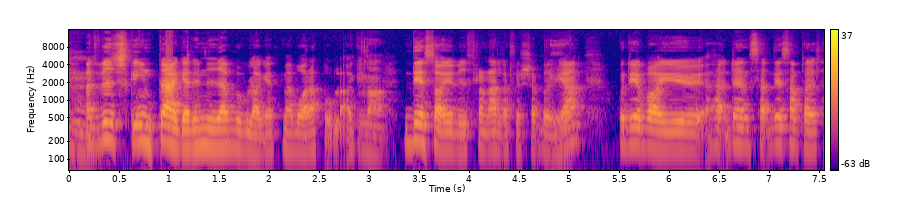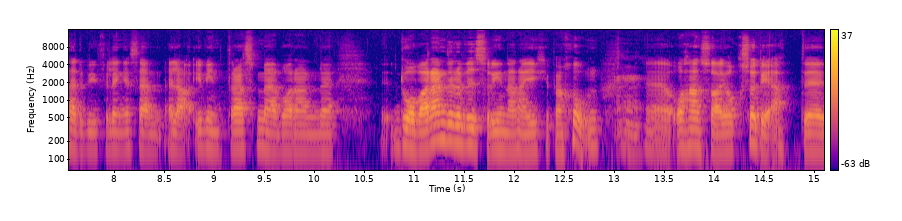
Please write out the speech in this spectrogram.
Mm. Att vi ska inte äga det nya bolaget med våra bolag. nej. Det sa ju vi från allra första början. Och det var ju, den, det samtalet hade vi för länge sedan, eller i vintras med våran eh, dåvarande revisor innan han gick i pension. Mm. Eh, och han sa ju också det att eh,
